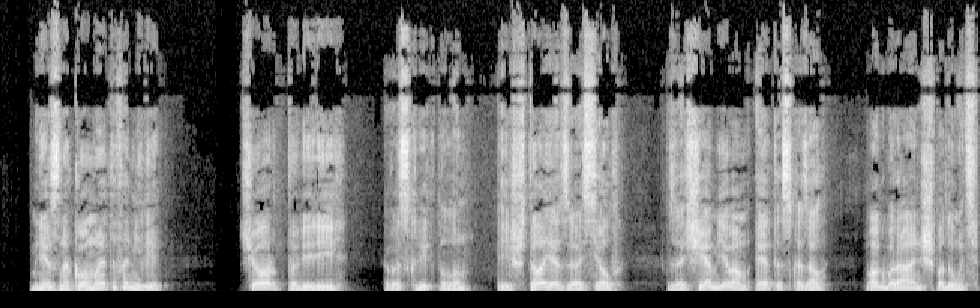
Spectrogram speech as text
— «мне знакома эта фамилия». «Черт побери», — воскликнул он, — «и что я за осел? Зачем я вам это сказал? Мог бы раньше подумать.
